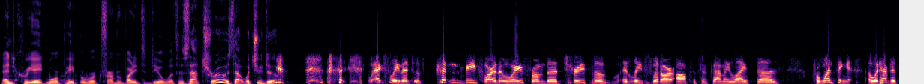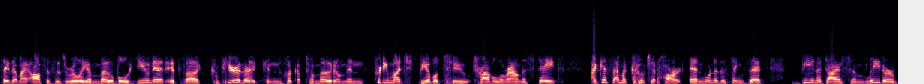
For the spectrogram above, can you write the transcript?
and create more paperwork for everybody to deal with. Is that true? Is that what you do?" actually, that just couldn't be farther away from the truth of at least what our office and family life does. For one thing, I would have to say that my office is really a mobile unit. It's a computer that can hook up to a modem and pretty much be able to travel around the states. I guess I'm a coach at heart, and one of the things that being a diocesan leader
